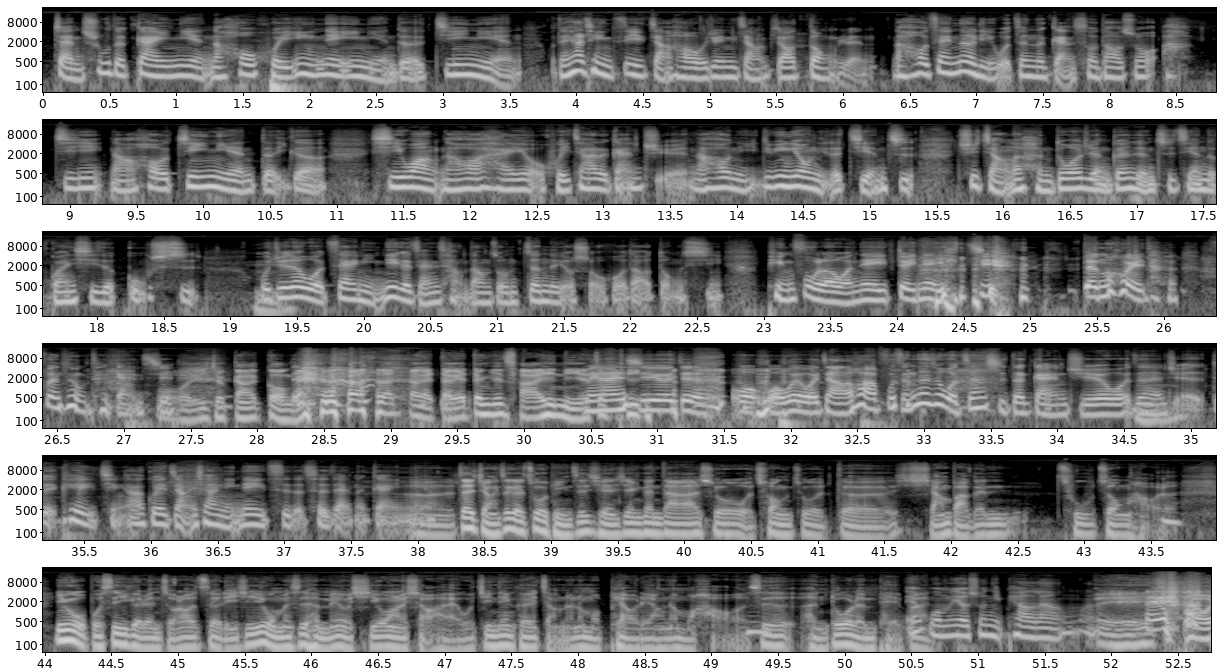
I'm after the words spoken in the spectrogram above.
展出的概念，然后回应那一年的鸡年。我等一下请你自己讲哈，我觉得你讲的比较动人。然后在那里，我真的感受到说啊。鸡，然后今年的一个希望，然后还有回家的感觉，然后你运用你的剪纸去讲了很多人跟人之间的关系的故事。我觉得我在你那个展场当中真的有收获到东西，平复了我那一对那一届 灯会的 愤怒的感觉。我就刚刚讲，大概大概等于差一年。没关系，对，我我为我讲的话负责，那是我真实的感觉。我真的觉得，对，可以请阿贵讲一下你那一次的策展的概念。呃，在讲这个作品之前，先跟大家说我创作的想法跟。初衷好了，因为我不是一个人走到这里，其实我们是很没有希望的小孩。我今天可以长得那么漂亮，那么好，是很多人陪伴。欸、我们有说你漂亮吗？哎、欸，漂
